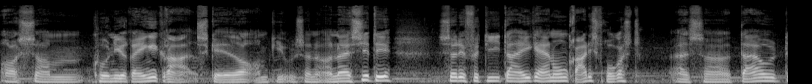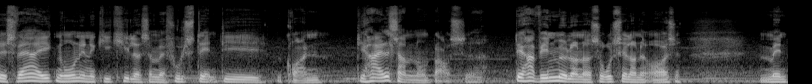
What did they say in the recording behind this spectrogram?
og som kun i ringe grad skader omgivelserne. Og når jeg siger det, så er det fordi, der ikke er nogen gratis frokost. Altså, der er jo desværre ikke nogen energikilder, som er fuldstændig grønne. De har alle sammen nogle bagsider. Det har vindmøllerne og solcellerne også. Men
